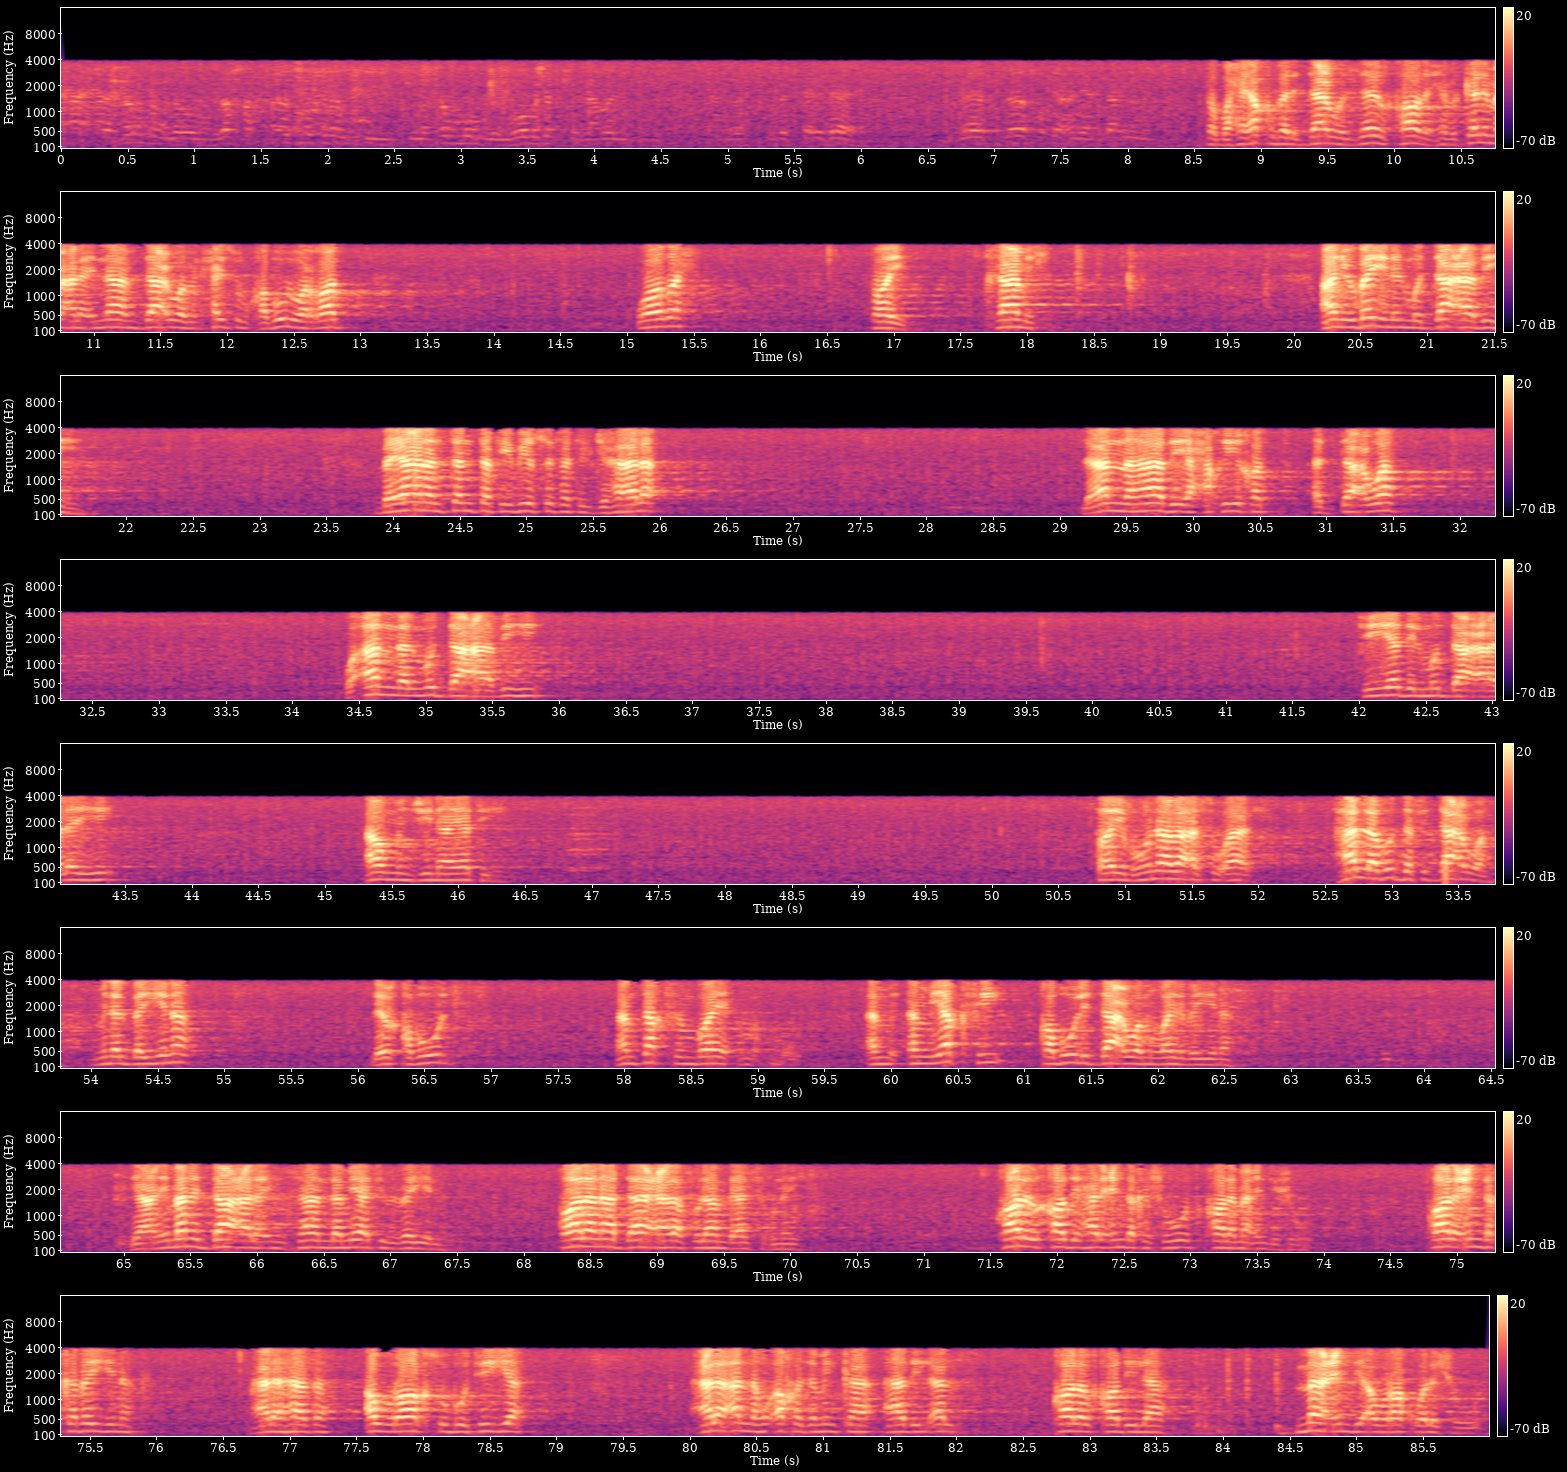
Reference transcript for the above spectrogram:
طب وهيقبل الدعوة إزاي القاضي؟ إحنا بنتكلم على إنها دعوة من حيث القبول والرد. واضح؟ طيب خامسا أن يبين المدعى به. بيانا تنتفي به صفة الجهالة. لأن هذه حقيقة الدعوة. وأن المدعى به. في يد المدعى عليه أو من جنايته. طيب هنا بقى سؤال. هل لابد في الدعوة من البينة للقبول؟ أم تكفي أم, أم يكفي قبول الدعوة من غير بينة؟ يعني من ادعى على إنسان لم يأتي ببينة؟ قال أنا أدعي على فلان بألف جنيه. قال القاضي هل عندك شهود؟ قال ما عندي شهود. قال عندك بينة على هذا؟ أوراق ثبوتية على أنه أخذ منك هذه الألف. قال القاضي لا ما عندي أوراق ولا شهود.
